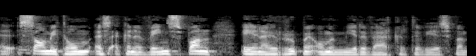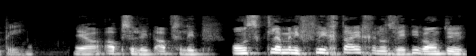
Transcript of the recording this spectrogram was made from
uh, saam met hom is ek in 'n wenspan en hy roep my om 'n medewerker te wees Wimpie. Ja, absoluut, absoluut. Ons klim in die vliegtyg en ons weet nie waantoe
